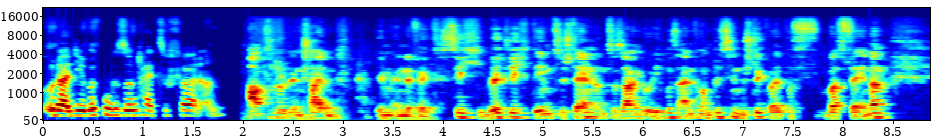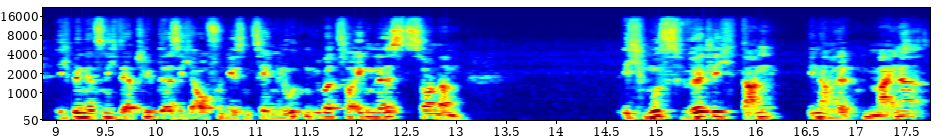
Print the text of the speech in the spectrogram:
oder die Rückengesundheit zu fördern. Absolut entscheidend im Endeffekt, sich wirklich dem zu stellen und zu sagen, du, ich muss einfach ein bisschen ein Stück weit was, was verändern. Ich bin jetzt nicht der Typ, der sich auch von diesen zehn Minuten überzeugen lässt, sondern ich muss wirklich dann innerhalb meiner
